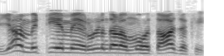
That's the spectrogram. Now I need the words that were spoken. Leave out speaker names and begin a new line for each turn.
या मिटीअ में रुलंदड़ मोहताज खे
